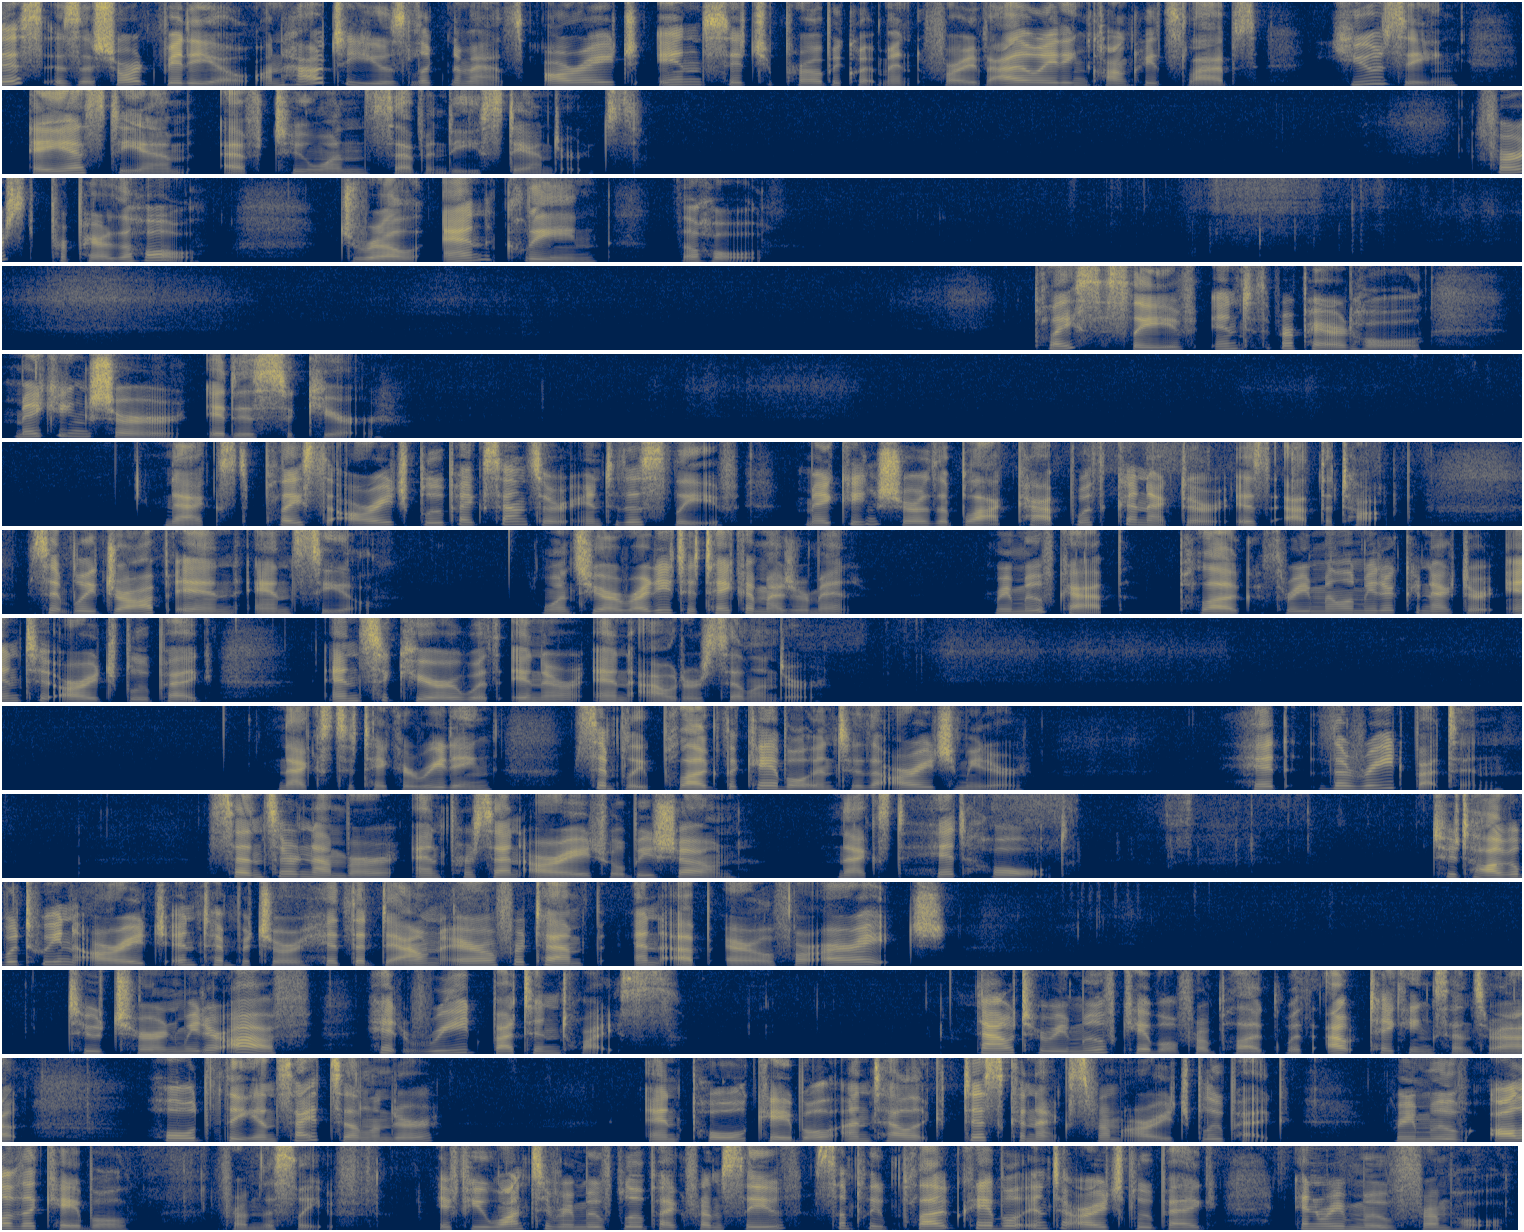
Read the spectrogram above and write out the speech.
This is a short video on how to use Lignomat's RH in situ probe equipment for evaluating concrete slabs using ASTM F2170 standards. First, prepare the hole. Drill and clean the hole. Place the sleeve into the prepared hole, making sure it is secure. Next, place the RH Blue Peg sensor into the sleeve, making sure the black cap with connector is at the top. Simply drop in and seal. Once you are ready to take a measurement, remove cap, plug 3mm connector into RH Blue Peg, and secure with inner and outer cylinder. Next, to take a reading, simply plug the cable into the RH meter. Hit the read button. Sensor number and percent %RH will be shown. Next, hit hold. To toggle between RH and temperature, hit the down arrow for temp and up arrow for RH. To turn meter off, hit read button twice. Now to remove cable from plug without taking sensor out, Hold the inside cylinder and pull cable until it disconnects from RH Blue Peg. Remove all of the cable from the sleeve. If you want to remove Blue Peg from sleeve, simply plug cable into RH Blue Peg and remove from hole.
